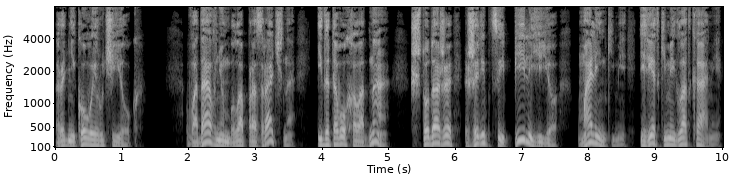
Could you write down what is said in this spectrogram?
родниковый ручеек. Вода в нем была прозрачна и до того холодна, что даже жеребцы пили ее маленькими и редкими глотками,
